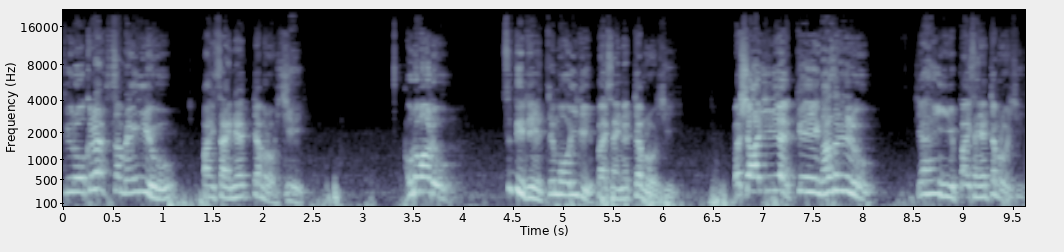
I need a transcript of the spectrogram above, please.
ကီလိုဂရမ်စမရင်းကြီးကိုပိုင်ဆိုင်တဲ့တက်မလို့ရေးအခုတော့တို့စစ်တီတင်တင်မောကြီးတွေပိုင်ဆိုင်တဲ့တက်မလို့ရေးရုရှားကြီးရဲ့ K52 လို့ရဟန်းကြီးတွေပိုင်ဆိုင်တဲ့တက်မလို့ရေး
